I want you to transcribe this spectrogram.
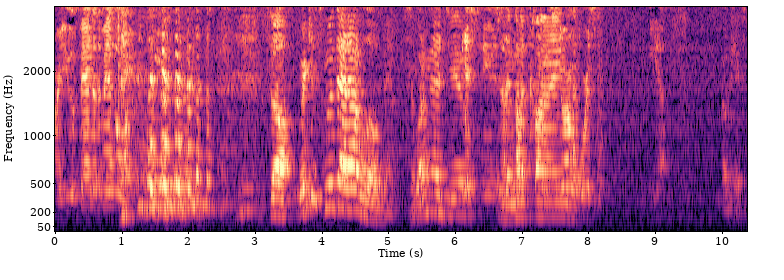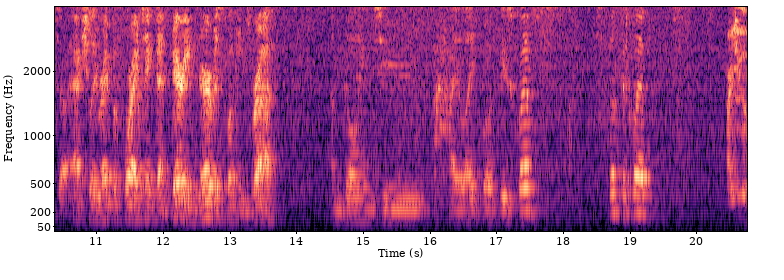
Are you a fan of The Mandalorian? So we can smooth that out a little bit. So what I'm going to do latest news is on I'm going to upcoming find. Star the- Wars media. Okay, so actually, right before I take that very nervous looking breath, I'm going to highlight both of these clips, split the clip, Are you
